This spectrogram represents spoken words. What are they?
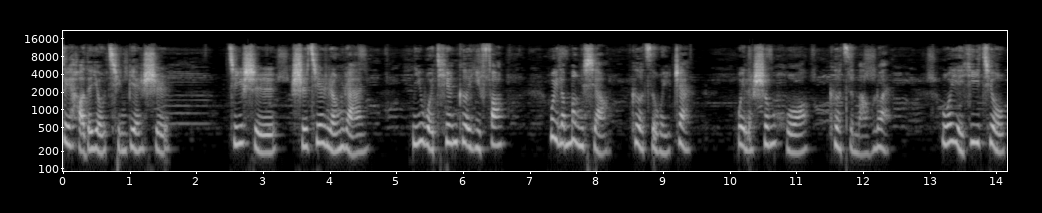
最好的友情便是，即使时间仍然，你我天各一方，为了梦想各自为战，为了生活各自忙乱，我也依旧。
